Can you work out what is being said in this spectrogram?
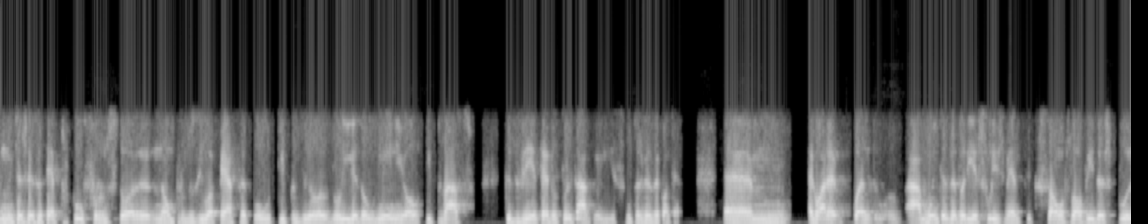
Muitas vezes até porque o fornecedor não produziu a peça com o tipo de liga de alumínio ou o tipo de aço que deveria ter utilizado, e isso muitas vezes acontece. Um, agora, quando, há muitas avarias, felizmente, que são resolvidas por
